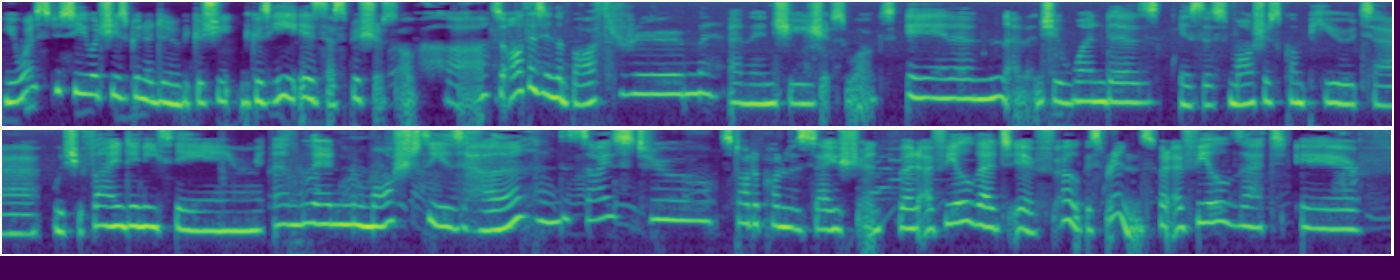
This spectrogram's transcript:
He wants to see what she's gonna do because she because he is suspicious of her. So Arthur's in the bathroom and then she just walks in and then she wonders is this Marsh's computer? Would she find anything? And then Marsh sees her and decides to start a conversation. But I feel that if, oh, best friends. But I feel that if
